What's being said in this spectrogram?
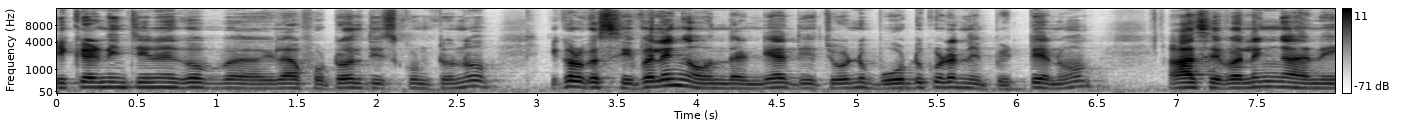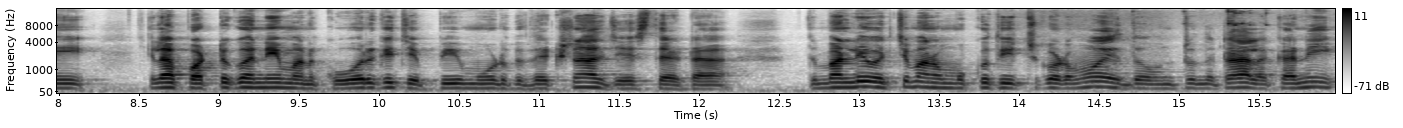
ఇక్కడి నుంచి నేను ఇలా ఫోటోలు తీసుకుంటూను. ఇక్కడ ఒక శివలింగం ఉందండి. అది చూడండి బోర్డు కూడా నేను పెట్టాను. ఆ శివలింగాన్ని ఇలా పట్టుకొని మన కోరిక చెప్పి మూడు ప్రదక్షిణాలు చేస్తేట మళ్ళీ వచ్చి మనం ముక్కు తీర్చుకోవడమో ఏదో ఉంటుందట అలా. కానీ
